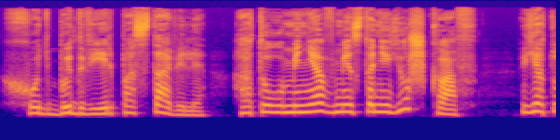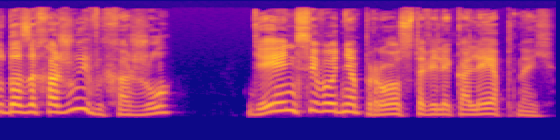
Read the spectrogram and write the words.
Хоть бы дверь поставили, а то у меня вместо нее шкаф. Я туда захожу и выхожу». «День сегодня просто великолепный»,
